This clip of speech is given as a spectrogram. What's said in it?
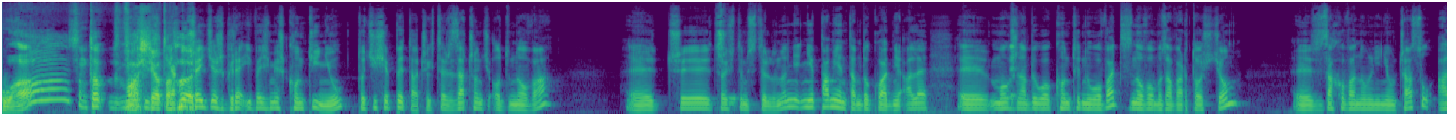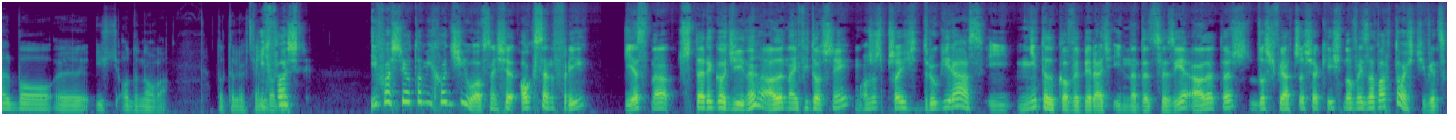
What? No to właśnie jak, o to Jak przejdziesz grę i weźmiesz continue, to ci się pyta, czy chcesz zacząć od nowa, e, czy coś w tym stylu. No nie, nie pamiętam dokładnie, ale y, można było kontynuować z nową zawartością, y, z zachowaną linią czasu, albo y, iść od nowa. To tyle chciałem I dodać. Właśnie, I właśnie o to mi chodziło. W sensie Oxenfree jest na 4 godziny, ale najwidoczniej możesz przejść drugi raz i nie tylko wybierać inne decyzje, ale też doświadczysz jakiejś nowej zawartości, więc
